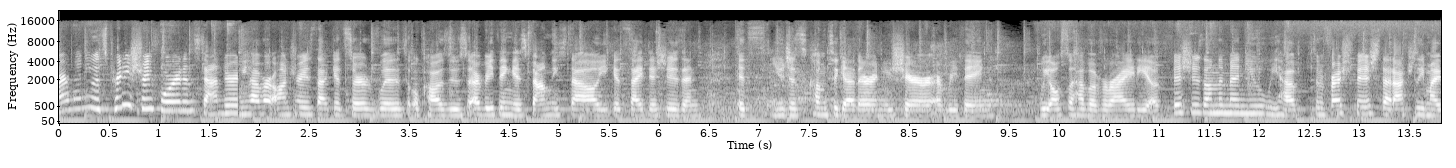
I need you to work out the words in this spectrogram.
Our menu is pretty straightforward and standard. We have our entrees that get served with okazu, so everything is family style. You get side dishes and it's you just come together and you share everything. We also have a variety of fishes on the menu. We have some fresh fish that actually my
